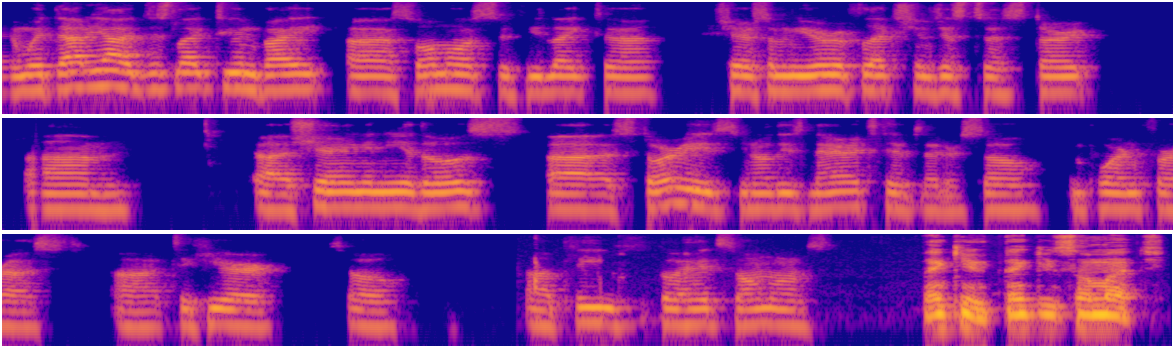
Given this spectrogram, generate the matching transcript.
and with that, yeah, I'd just like to invite uh, Somos if you'd like to share some of your reflections, just to start um, uh, sharing any of those uh, stories. You know, these narratives that are so important for us uh, to hear. So uh, please go ahead, Somos. Thank you. Thank you so much.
